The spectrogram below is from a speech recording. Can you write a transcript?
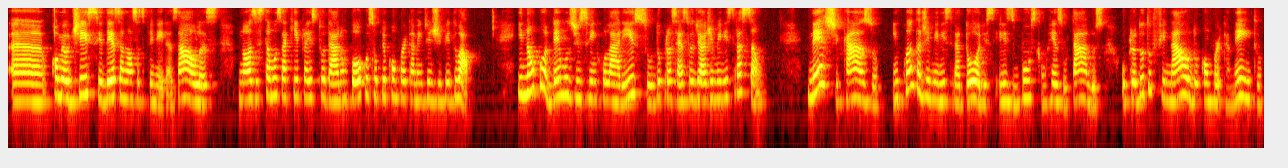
uh, como eu disse desde as nossas primeiras aulas, nós estamos aqui para estudar um pouco sobre o comportamento individual e não podemos desvincular isso do processo de administração. Neste caso, enquanto administradores, eles buscam resultados, o produto final do comportamento,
